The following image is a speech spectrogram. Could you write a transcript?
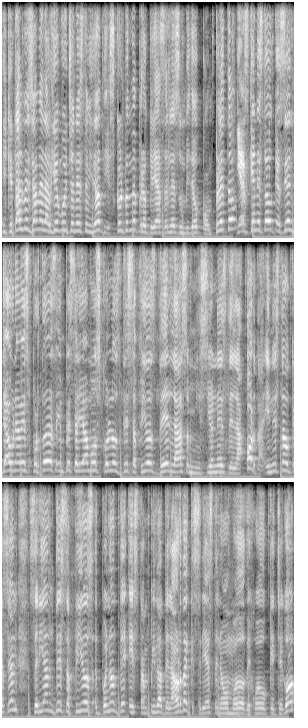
Y que tal vez ya me alargué mucho en este video. Discúlpenme, pero quería hacerles un video completo. Y es que en esta ocasión, ya una vez por todas Empezaríamos con los desafíos de las misiones de la horda. En esta ocasión serían desafíos, bueno, de estampida de la horda Que sería este nuevo modo de juego que llegó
